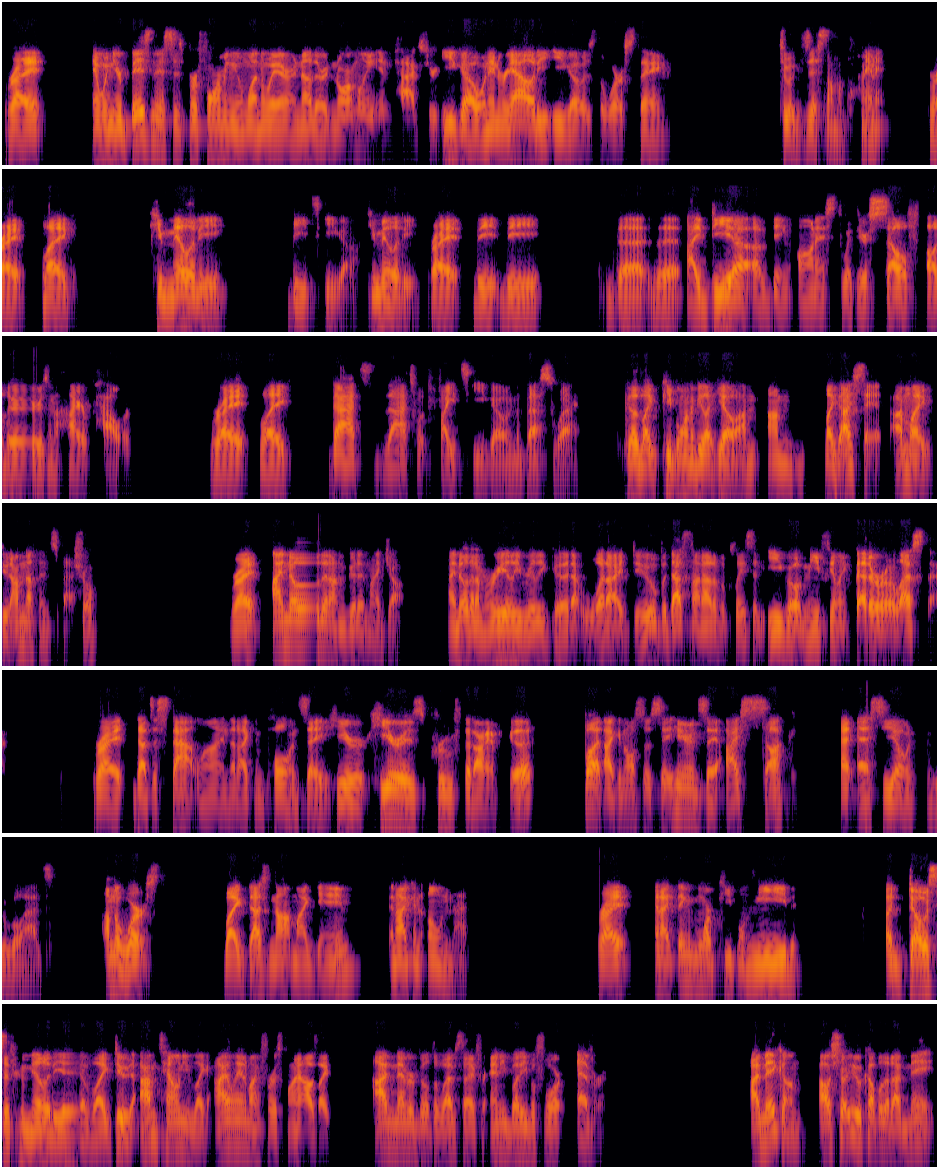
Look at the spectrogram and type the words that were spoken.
right? And when your business is performing in one way or another it normally impacts your ego. When in reality ego is the worst thing to exist on the planet right? Like humility beats ego. Humility right? The the the the idea of being honest with yourself others and a higher power right? Like that's that's what fights ego in the best way. Because like people want to be like yo i'm i'm like i say it. I'm like dude i'm nothing special right? I know that i'm good at my job. I know that i'm really really good at what i do but that's not out of a place of ego of me feeling better or less than right? That's a stat line that i can pull and say here here is proof that i am good but i can also sit here and say i suck at seo and google ads i'm the worst like that's not my game and i can own that right? And I think more people need a dose of humility of like, dude, I'm telling you, like, I landed my first client. I was like, I've never built a website for anybody before ever. I make them. I'll show you a couple that I've made,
